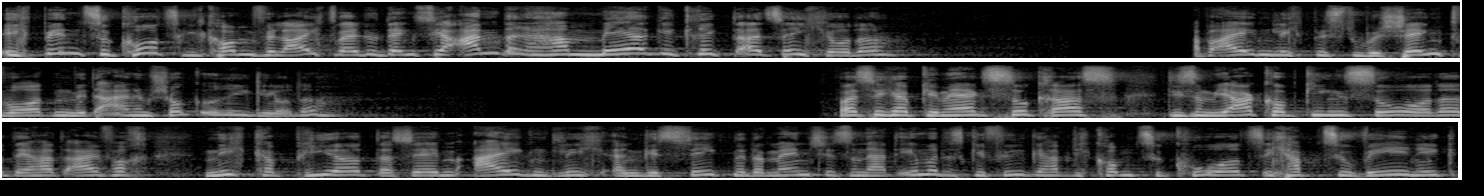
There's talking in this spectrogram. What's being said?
ich bin zu kurz gekommen vielleicht, weil du denkst, ja, andere haben mehr gekriegt als ich, oder? Aber eigentlich bist du beschenkt worden mit einem Schokoriegel, oder? Weißt du, ich habe gemerkt, so krass, diesem Jakob ging es so, oder? Der hat einfach nicht kapiert, dass er eben eigentlich ein gesegneter Mensch ist und er hat immer das Gefühl gehabt, ich komme zu kurz, ich habe zu wenig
